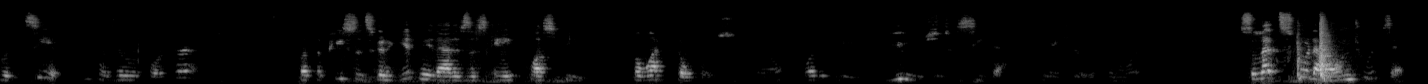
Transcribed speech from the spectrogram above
couldn't see it because there were four terms. But the piece that's going to give me that is this A plus B, the leftovers. You know, what did we use to see that, to make sure it was going to work? So let's go down to example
